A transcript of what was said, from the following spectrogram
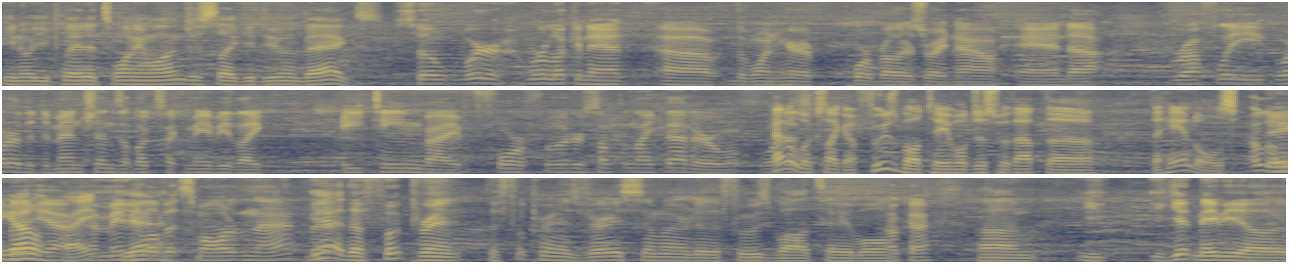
you know you play it at 21 just like you do in bags. So we're we're looking at uh, the one here at Pour Brothers right now, and uh, roughly what are the dimensions? It looks like maybe like 18 by four foot or something like that, or Kind of is- looks like a foosball table just without the the handles. a little There you bit, go. yeah, Right? and maybe a little bit smaller than that. but- Yeah, the footprint the footprint is very similar to the foosball table. okay. Um, you you get maybe a,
